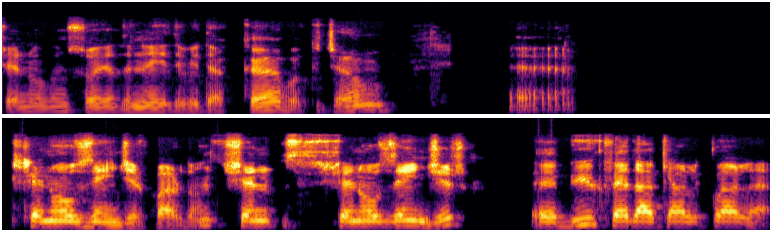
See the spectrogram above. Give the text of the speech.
Şenol'un soyadı neydi bir dakika bakacağım. E, Şenol Zencir pardon. Şen, Şenol Zencir e, büyük fedakarlıklarla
